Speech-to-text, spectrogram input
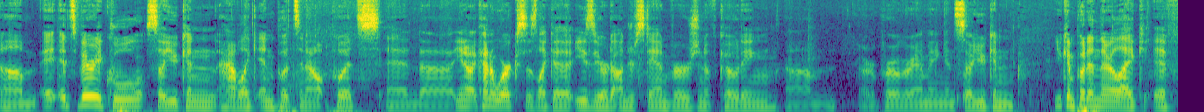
Um, it, it's very cool. So you can have like inputs and outputs, and uh, you know it kind of works as like a easier to understand version of coding um, or programming. And so you can you can put in there like if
